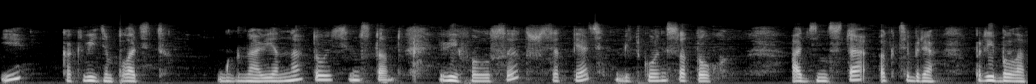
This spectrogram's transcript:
И, как видим, платит мгновенно, то есть инстант. VFLSET 65 биткоин сатох. 11 октября прибыло.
